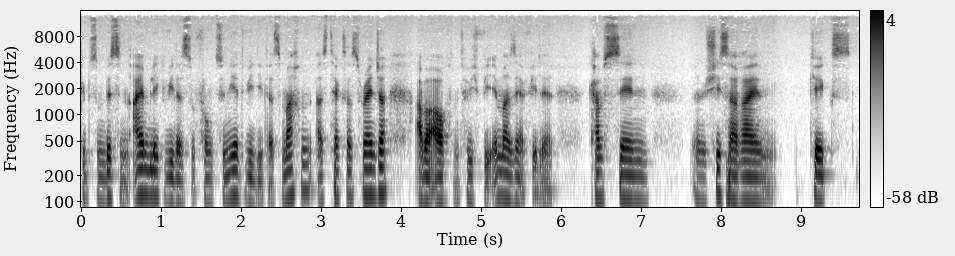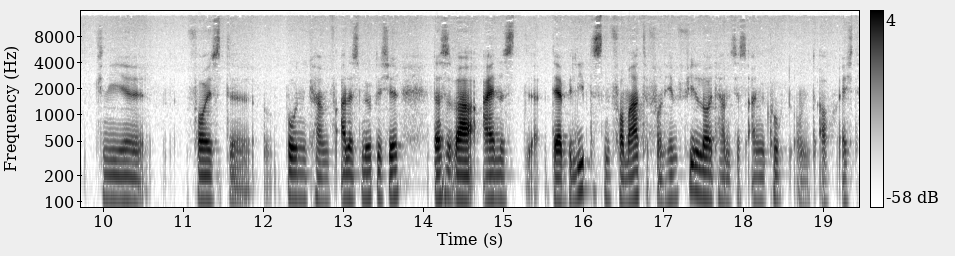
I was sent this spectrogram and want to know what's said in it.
gibt es ein bisschen Einblick, wie das so funktioniert, wie die das machen als Texas Ranger, aber auch natürlich wie immer sehr viele Kampfszenen, äh, Schießereien, Kicks, Knie, Fäuste, Bodenkampf, alles Mögliche. Das war eines der beliebtesten Formate von ihm. Viele Leute haben sich das angeguckt und auch echt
